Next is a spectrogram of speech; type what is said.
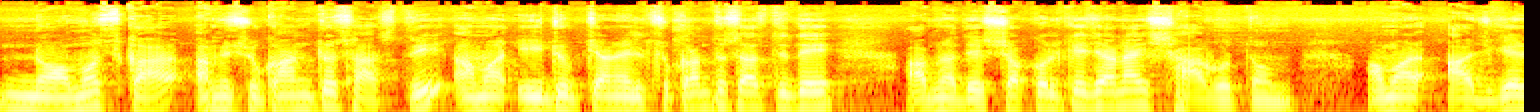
নমস্কার, আমি সুকান্ত শাস্ত্রী। আমার ইউটিউব চ্যানেল সুকান্ত শাস্ত্রীতে আপনাদের সকলকে জানাই স্বাগতম। আমার আজকের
